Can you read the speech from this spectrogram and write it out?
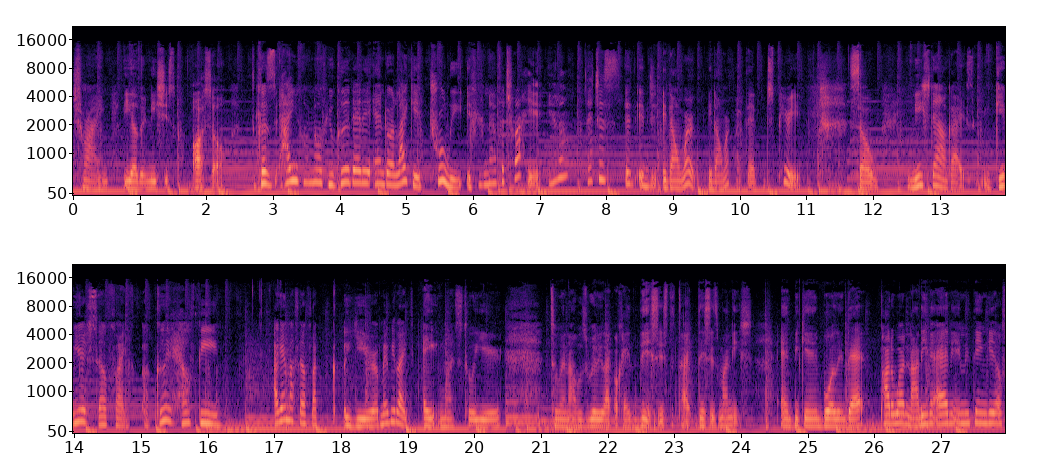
trying the other niches also. Because how you gonna know if you're good at it and or like it truly if you never try it? You know that just it, it it don't work. It don't work like that. Just period. So niche down, guys. Give yourself like a good, healthy I gave myself like a year, maybe like eight months to a year, to when I was really like, okay, this is the type, this is my niche, and begin boiling that pot of water, not even adding anything else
